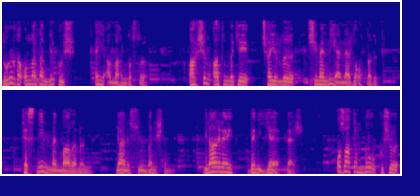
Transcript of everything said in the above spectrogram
Durur da onlardan bir kuş, ey Allah'ın dostu, arşın altındaki çayırlı, çimenli yerlerde otladık. Tesnim menbaalarının, yani suyundan içtim. Binaenaleyh beni ye der. O zatın bu kuşu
